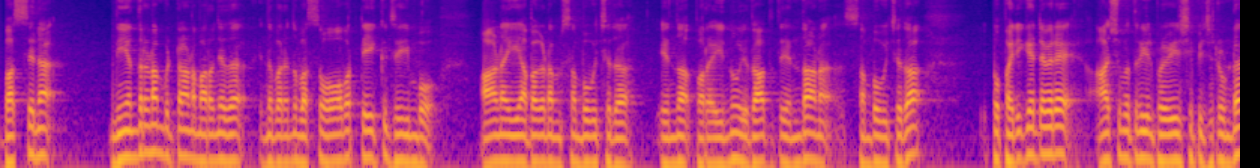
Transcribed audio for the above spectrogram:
ബസ്സിന് നിയന്ത്രണം വിട്ടാണ് മറിഞ്ഞത് എന്ന് പറയുന്നു. ബസ് ഓവർടേക്ക് ചെയ്യുമ്പോൾ ആണ് ഈ അപകടം സംഭവിച്ചത് എന്ന് പറയുന്നു. യഥാർത്ഥത്തിൽ എന്താണ് സംഭവിച്ചത്? ഇപ്പോൾ പരിക്കേറ്റവരെ ആശുപത്രിയിൽ പ്രവേശിപ്പിച്ചിട്ടുണ്ട്.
